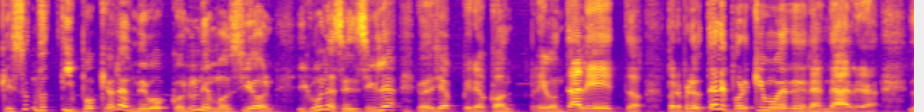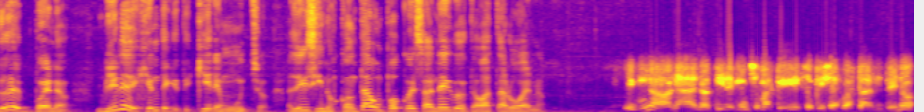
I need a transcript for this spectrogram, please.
que son dos tipos que hablan de vos con una emoción y con una sensibilidad. Y vos decías, pero con, pregúntale esto, pero pregúntale por qué muerde las nalgas. Entonces, bueno, viene de gente que te quiere mucho. Así que si nos contaba un poco esa anécdota, va a estar bueno. No, nada, no tiene mucho más que eso, que ya es bastante, ¿no?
